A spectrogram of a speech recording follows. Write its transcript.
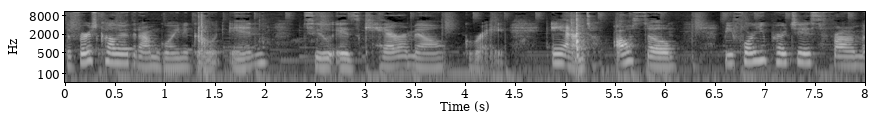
the first color that I'm going to go in to is caramel gray. And also, before you purchase from,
